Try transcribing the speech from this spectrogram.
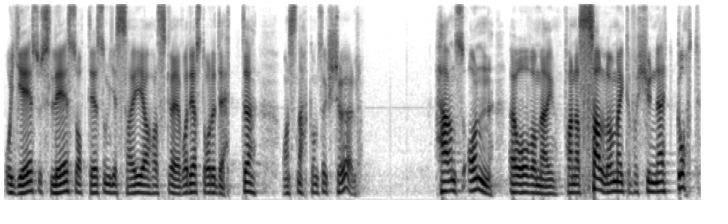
og Jesus leser opp det som Jesaja har skrevet. og Der står det dette, og han snakker om seg sjøl. Herrens ånd er over meg, for han har salvet meg til å forkynne et godt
